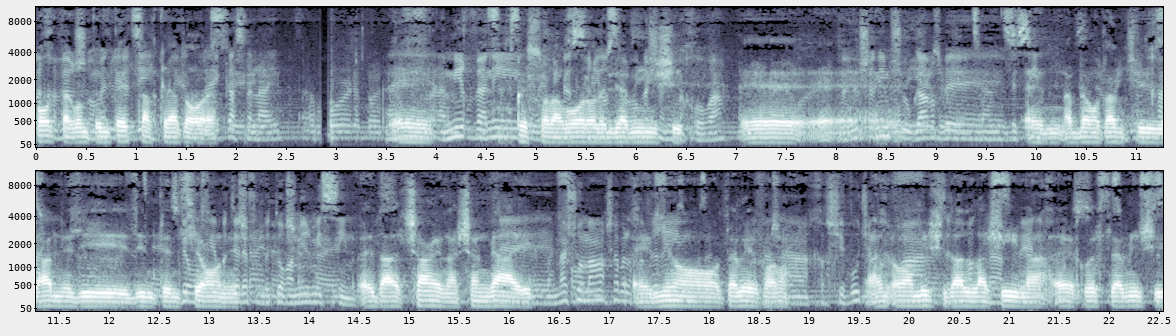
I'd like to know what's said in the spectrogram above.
porta contentezza al creatore e questo lavoro degli amici e, e abbiamo tanti anni di, di intenzioni e da China Shanghai e il mio telefono ho amici dalla Cina e questi amici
